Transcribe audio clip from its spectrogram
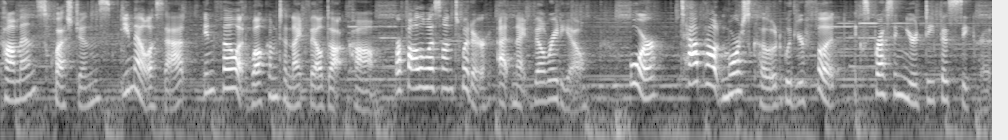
Comments, questions, email us at info at welcometonightVale.com or follow us on Twitter at Nightvale Radio. Or tap out Morse code with your foot expressing your deepest secret.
